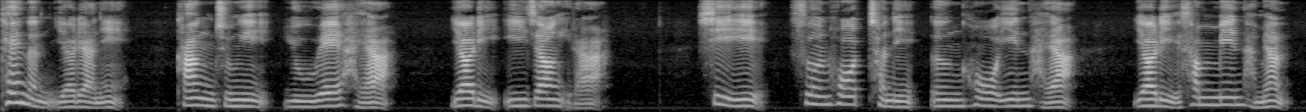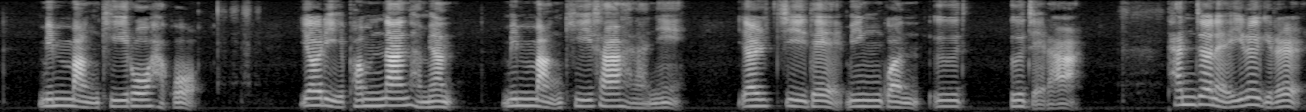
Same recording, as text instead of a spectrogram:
태는 열야니 강중이 유외하야 열이 이정이라. 시이 순호천이 응호인하야 열이 선민하면 민망기로하고 열이 범난하면 민망기사하나니 열지대 민권 의, 의제라. 단전에 이르기를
